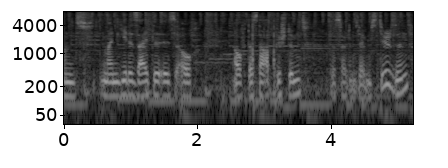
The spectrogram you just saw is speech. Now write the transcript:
und ich meine, jede Seite ist auch auf das da abgestimmt, dass halt im selben Stil sind.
